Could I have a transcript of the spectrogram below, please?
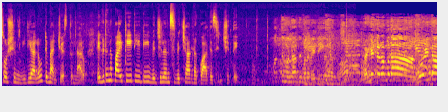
సోషల్ మీడియాలో డిమాండ్ చేస్తున్నారు ఈ ఘటనపై టీటీడీ విజిలెన్స్ విచారణకు ఆదేశించింది பத்து மணி நேரத்துக்கு மேல வெயிட்டிங்ல தான் இருக்கும் வெங்கடரமணா கோவிந்தா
